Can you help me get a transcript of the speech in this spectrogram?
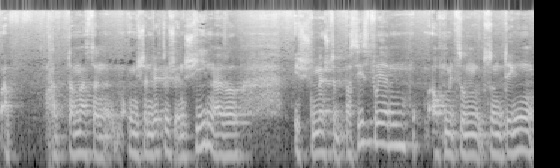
hab, hab damals dann mich dann wirklich entschieden. Also ich möchte Bassist werden, auch mit so, so einem Ding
